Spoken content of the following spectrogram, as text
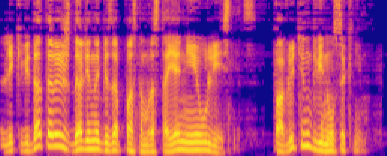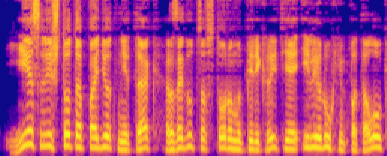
Ликвидаторы ждали на безопасном расстоянии у лестниц. Павлютин двинулся к ним. Если что-то пойдет не так, разойдутся в сторону перекрытия или рухнет потолок,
